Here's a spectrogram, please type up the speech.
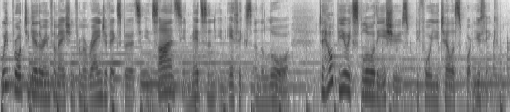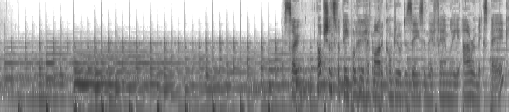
We've brought together information from a range of experts in science, in medicine, in ethics and the law to help you explore the issues before you tell us what you think. So options for people who have mitochondrial disease in their family are a mixed bag.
